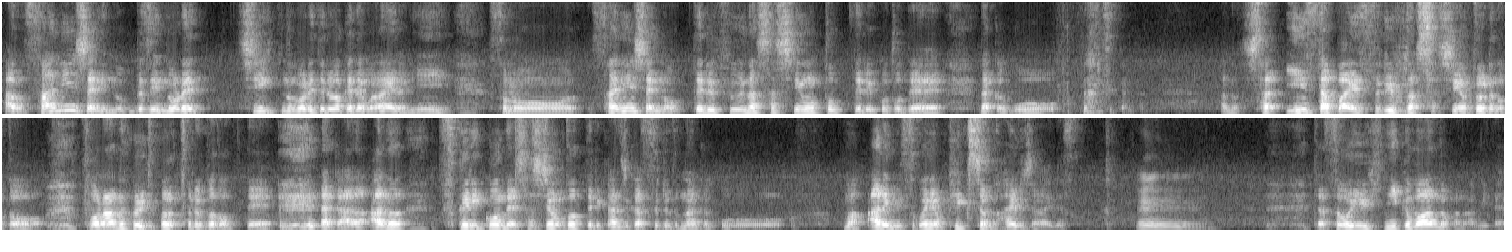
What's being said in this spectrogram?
あの三輪車にの別に乗れ地域の乗れてるわけでもないのにその、三輪車に乗ってる風な写真を撮ってることでなんかこうなんていうかなあの写インスタ映えするような写真を撮るのとポラロイドを撮ることってなんかあのあの作り込んで写真を撮ってる感じからするとなんかこうまあある意味そこにはフィクションが入るじゃないですか。うんうん。だからそういう皮肉もあんのかなみたい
